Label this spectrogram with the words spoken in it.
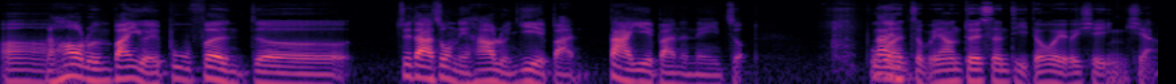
啊。然后轮班有一部分的最大重点，它要轮夜班、大夜班的那一种。不管怎么样，对身体都会有一些影响。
